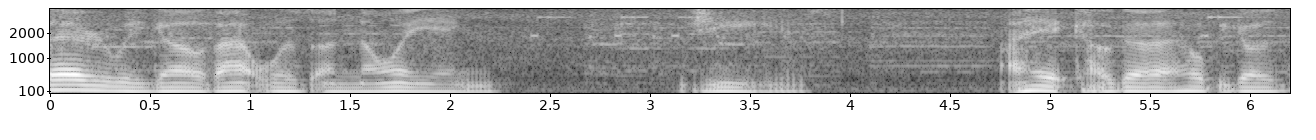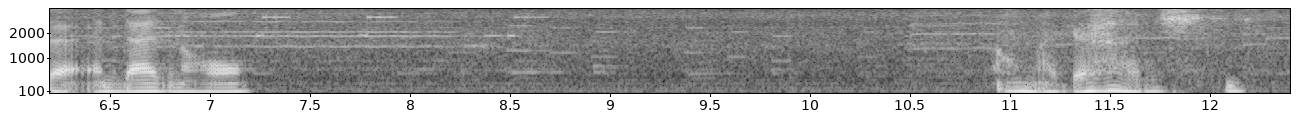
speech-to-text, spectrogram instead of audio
There we go. That was annoying. Jeez. I hate Koga. I hope he goes that and dies in a hole. Oh my god, jeez.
